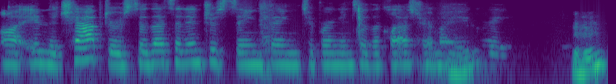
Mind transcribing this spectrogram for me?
uh, in the chapter. So that's an interesting thing to bring into the classroom. I Mhm. agree. Mhm.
